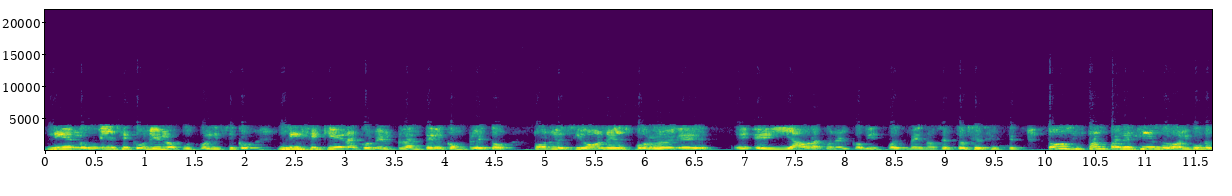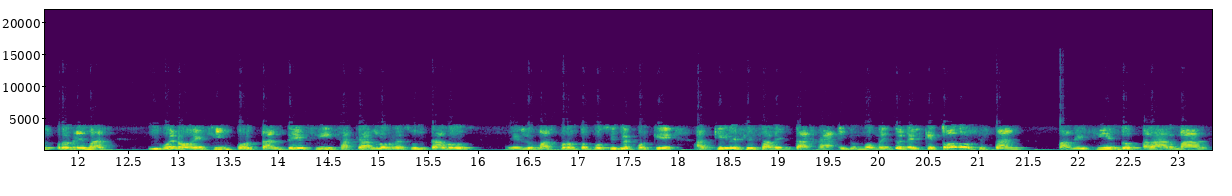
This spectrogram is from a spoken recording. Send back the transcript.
ni en lo físico ni en lo futbolístico, ni siquiera con el plantel completo, por lesiones, por, eh, eh, eh, y ahora con el COVID pues menos. Entonces, este, todos están padeciendo algunos problemas y bueno, es importante sí sacar los resultados eh, lo más pronto posible porque adquieres esa ventaja en un momento en el que todos están padeciendo para armar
